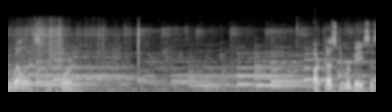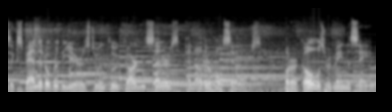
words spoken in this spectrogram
well as from Florida. Our customer base has expanded over the years to include garden centers and other wholesalers, but our goals remain the same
